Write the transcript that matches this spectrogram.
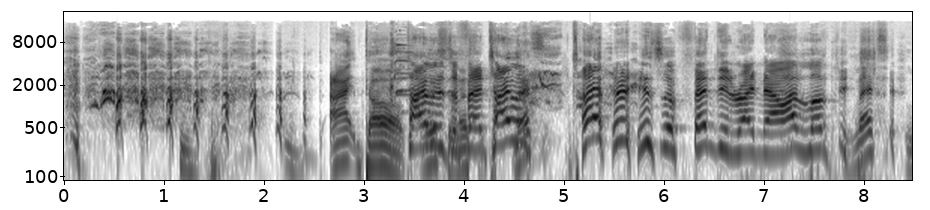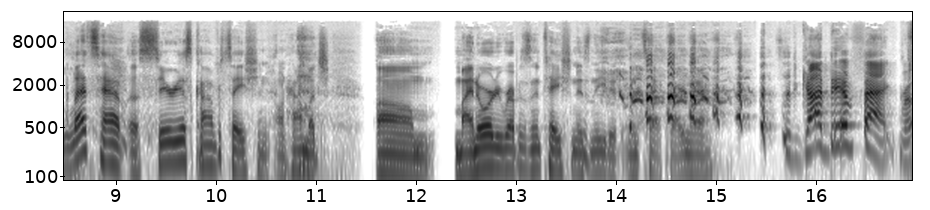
I dog. Tyler's listen, offended. Tyler, Tyler is offended right now. I love this. let's let's have a serious conversation on how much um minority representation is needed in tech right now. That's a goddamn fact, bro.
